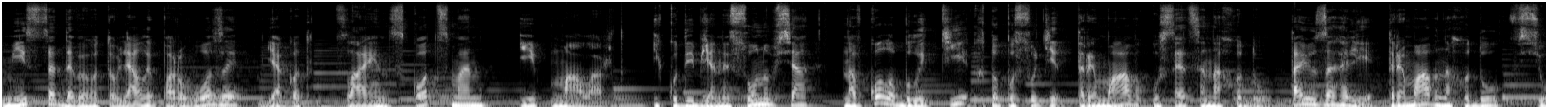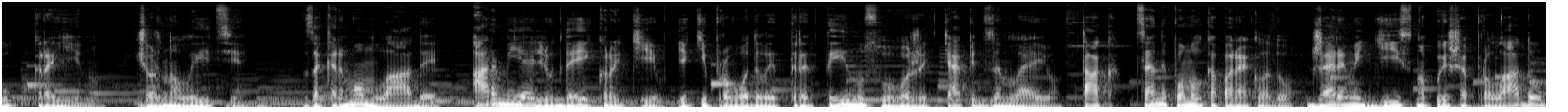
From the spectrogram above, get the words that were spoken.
місце, де виготовляли паровози, як от Flying Scotsman і Mallard. І куди б я не сунувся, навколо були ті, хто по суті тримав усе це на ходу. Та й взагалі тримав на ходу всю країну. Чорнолиці, за кермом лади, армія людей-кротів, які проводили третину свого життя під землею. Так, це не помилка перекладу. Джеремі дійсно пише про ладу,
